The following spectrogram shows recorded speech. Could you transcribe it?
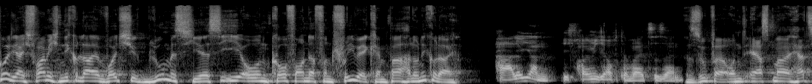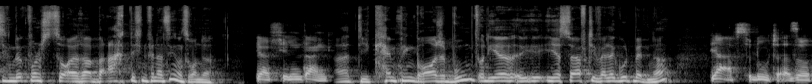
Cool, ja, ich freue mich. Nikolai Wojciech-Blum ist hier, CEO und Co-Founder von Freeway Camper. Hallo Nikolai. Hallo Jan, ich freue mich auch dabei zu sein. Super und erstmal herzlichen Glückwunsch zu eurer beachtlichen Finanzierungsrunde. Ja, vielen Dank. Die Campingbranche boomt und ihr, ihr surft die Welle gut mit, ne? Ja, absolut. Also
